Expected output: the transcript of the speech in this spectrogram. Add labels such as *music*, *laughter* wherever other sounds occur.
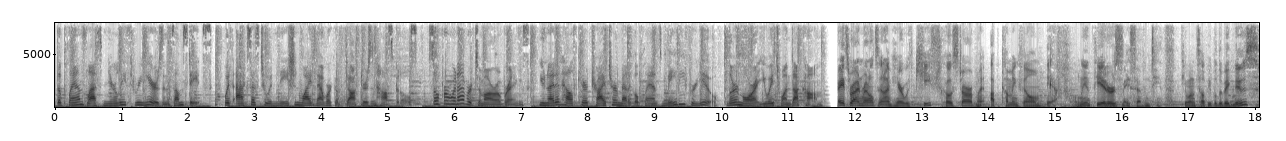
The plans last nearly three years in some states, with access to a nationwide network of doctors and hospitals. So, for whatever tomorrow brings, United Healthcare Tri Term Medical Plans may be for you. Learn more at uh1.com. Hey, it's Ryan Reynolds, and I'm here with Keith, co star of my upcoming film, If, only in theaters, May 17th. Do you want to tell people the big news?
